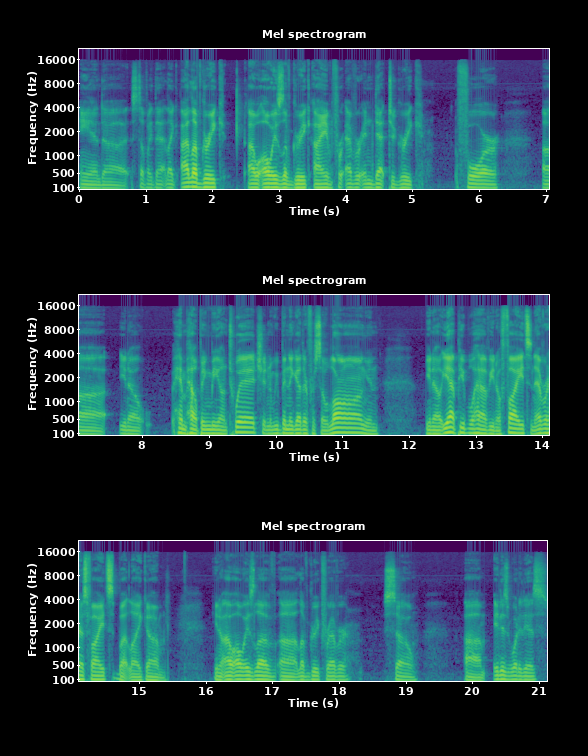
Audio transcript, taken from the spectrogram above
and uh, stuff like that. Like I love Greek. I will always love Greek. I am forever in debt to Greek for uh you know him helping me on Twitch and we've been together for so long and you know yeah people have you know fights and everyone has fights but like um you know I'll always love uh love Greek forever. So um it is what it is.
